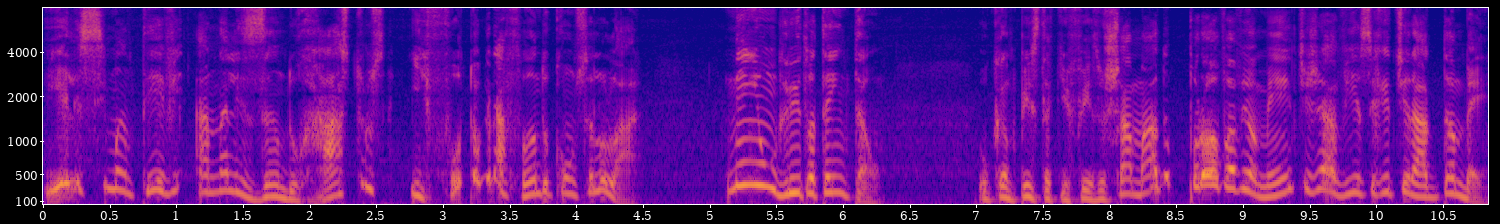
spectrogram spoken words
e ele se manteve analisando rastros e fotografando com o celular. Nenhum grito até então. O campista que fez o chamado provavelmente já havia se retirado também.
